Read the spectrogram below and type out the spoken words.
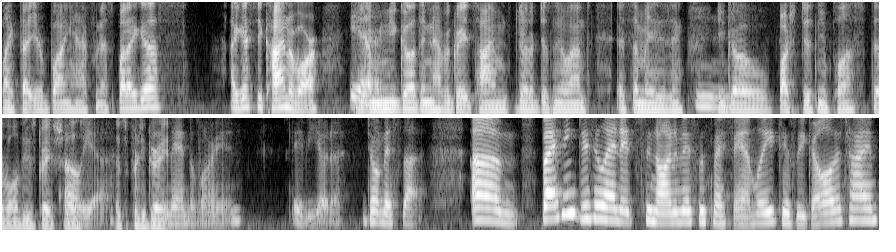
like that you're buying happiness but i guess i guess you kind of are Yeah, i mean you go there and you have a great time you go to disneyland it's amazing you go watch disney plus they have all these great shows Mm-hmm. Oh, yeah. it's pretty great Mandalorian, Baby Yoda. Don't miss that. Um, but I think Disneyland it's synonymous with my family because we go all the time.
